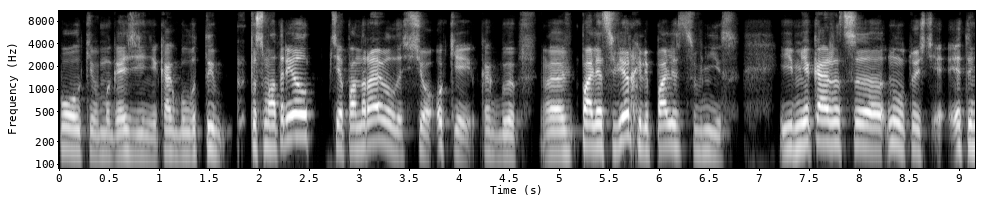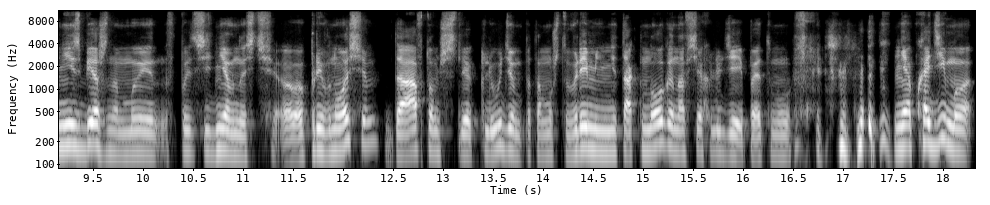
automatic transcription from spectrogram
полке в магазине. Как бы вот ты посмотрел, тебе понравилось, все, окей, как бы э, палец вверх или палец вниз. И мне кажется, ну, то есть э, это неизбежно мы в повседневность э, привносим, да, в том числе к людям, потому что времени не так много на всех людей, поэтому необходимо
